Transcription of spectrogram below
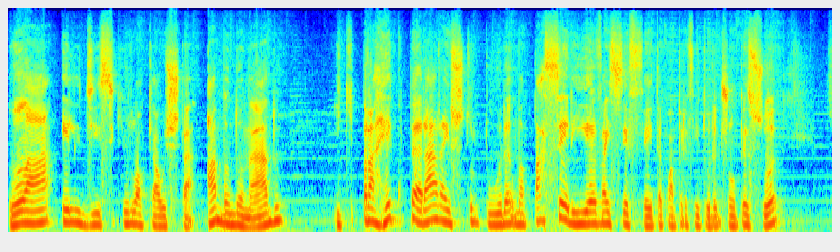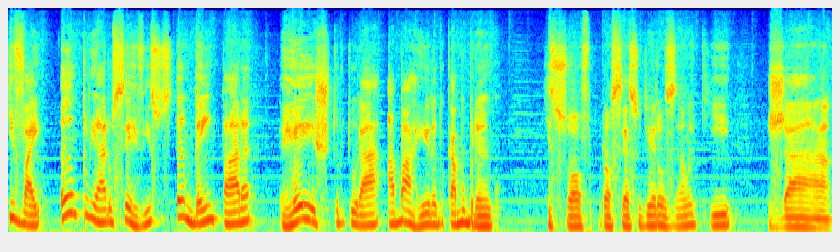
Lá ele disse que o local está abandonado e que para recuperar a estrutura, uma parceria vai ser feita com a prefeitura de João Pessoa, que vai ampliar os serviços também para reestruturar a barreira do Cabo Branco, que sofre processo de erosão e que já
